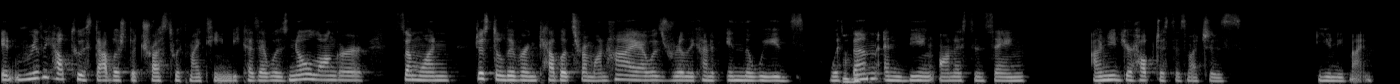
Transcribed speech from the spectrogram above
it really helped to establish the trust with my team because I was no longer someone just delivering tablets from on high. I was really kind of in the weeds with mm-hmm. them and being honest and saying, I need your help just as much as you need mine.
